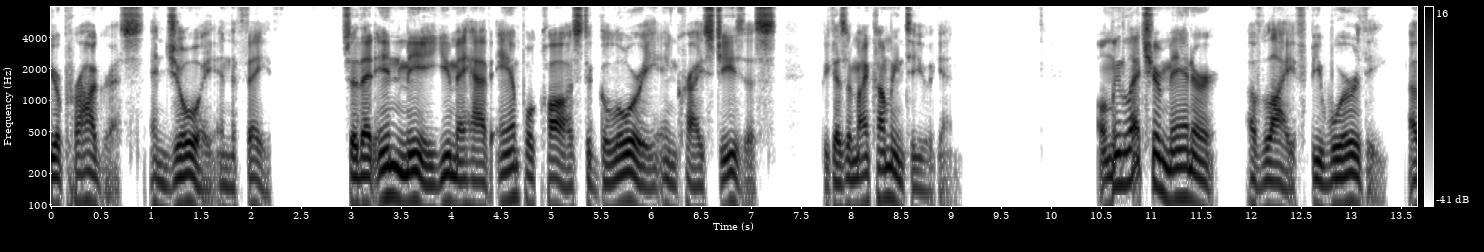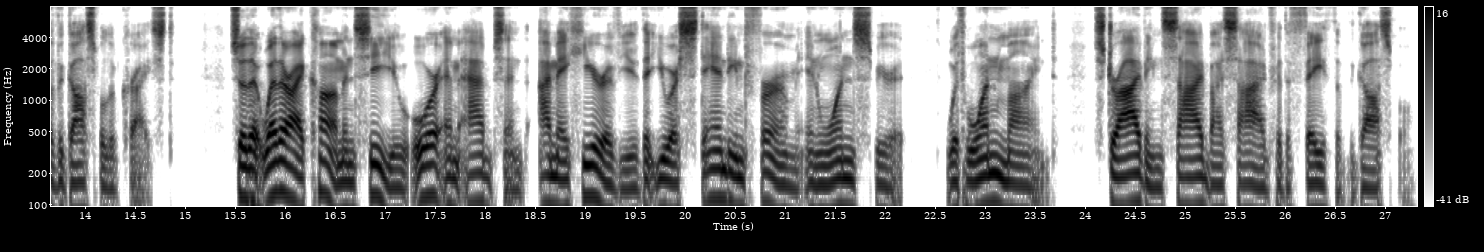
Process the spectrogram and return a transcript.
your progress and joy in the faith, so that in me you may have ample cause to glory in Christ Jesus because of my coming to you again. Only let your manner of life be worthy of the gospel of Christ, so that whether I come and see you or am absent, I may hear of you that you are standing firm in one spirit, with one mind, striving side by side for the faith of the gospel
